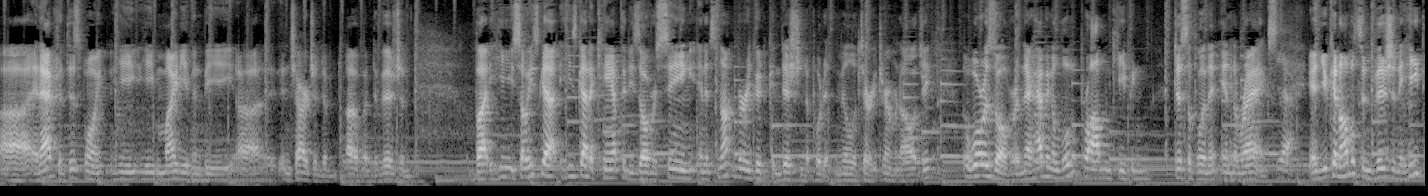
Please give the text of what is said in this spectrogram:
uh, and actually at this point he he might even be uh, in charge of, of a division. But he so he's got he's got a camp that he's overseeing, and it's not very good condition to put it in military terminology. The war is over, and they're having a little problem keeping discipline in the ranks. Yeah. And you can almost envision he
